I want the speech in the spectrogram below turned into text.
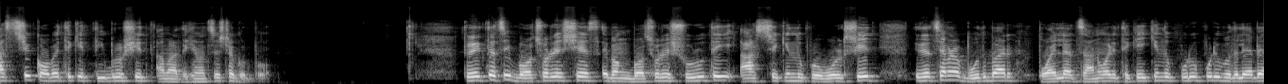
আসছে কবে থেকে তীব্র শীত আমরা দেখানোর চেষ্টা করব। তো দেখতে পাচ্ছি বছরের শেষ এবং বছরের শুরুতেই আসছে কিন্তু প্রবল শীত। দেখতে পাচ্ছি আমরা বুধবার পয়লা জানুয়ারি থেকেই কিন্তু পুরোপুরি বদলে যাবে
